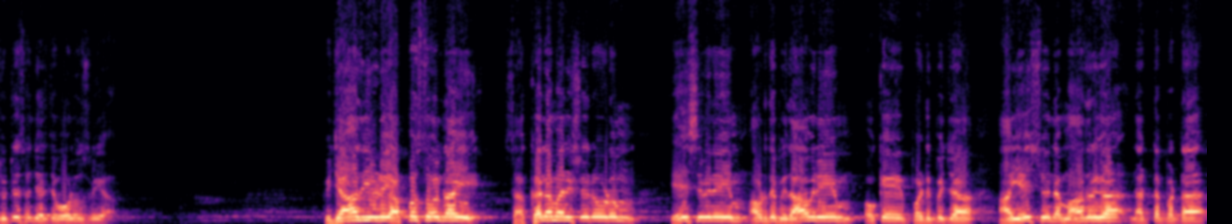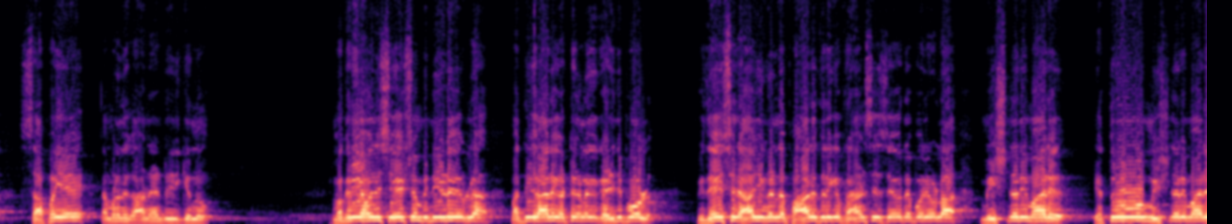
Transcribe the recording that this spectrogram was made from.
ചുറ്റി സഞ്ചരിച്ച പൗലോശ്രീയ വിജാതിയുടെ അപ്പസ്തോലനായി സകല മനുഷ്യരോടും യേശുവിനെയും അവിടുത്തെ പിതാവിനെയും ഒക്കെ പഠിപ്പിച്ച ആ യേശുവിന്റെ മാതൃക നഷ്ടപ്പെട്ട സഭയെ നമ്മളിന്ന് കാണേണ്ടിയിരിക്കുന്നു. നമുക്കറിയാം അതിന് ശേഷം പിന്നീട് ഉള്ള മധ്യകാലഘട്ടങ്ങളൊക്കെ കഴിഞ്ഞപ്പോൾ വിദേശ രാജ്യങ്ങളിൽ ഭാരതത്തിലേക്ക് ഫ്രാൻസിസ് സേവനെ പോലെയുള്ള മിഷണറിമാർ എത്രയോ മിഷണറിമാർ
